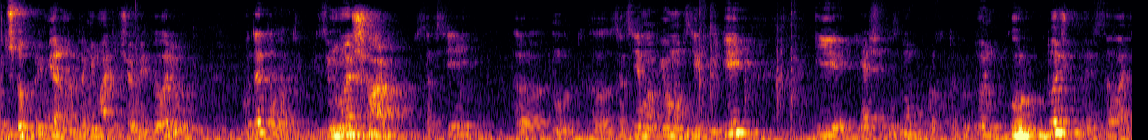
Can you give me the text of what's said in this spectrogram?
вот чтобы примерно понимать, о чем я говорю, вот это вот земной шар со, всей, э, ну, вот, э, со всем объемом всех людей. И я сейчас не смогу просто такую тонкую точку нарисовать.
